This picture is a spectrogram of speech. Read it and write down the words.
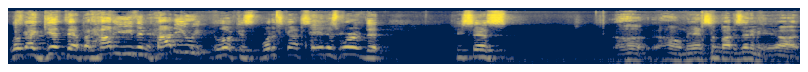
Look, I get that, but how do you even? How do you look? Because what does God say in His Word that He says, uh, "Oh man, somebody's enemy." Uh,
